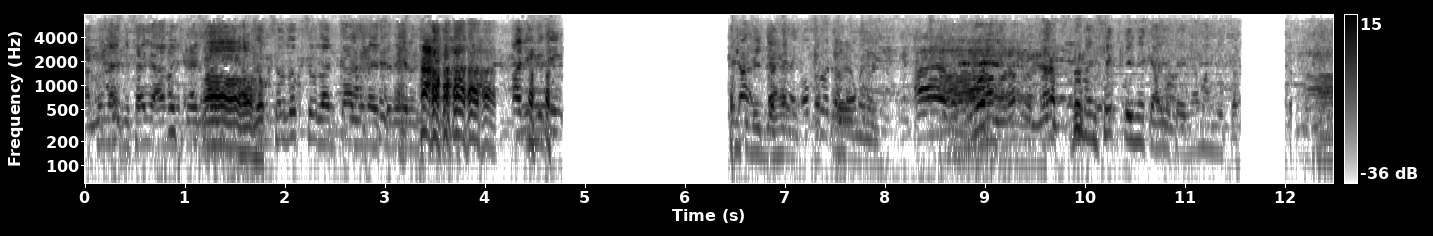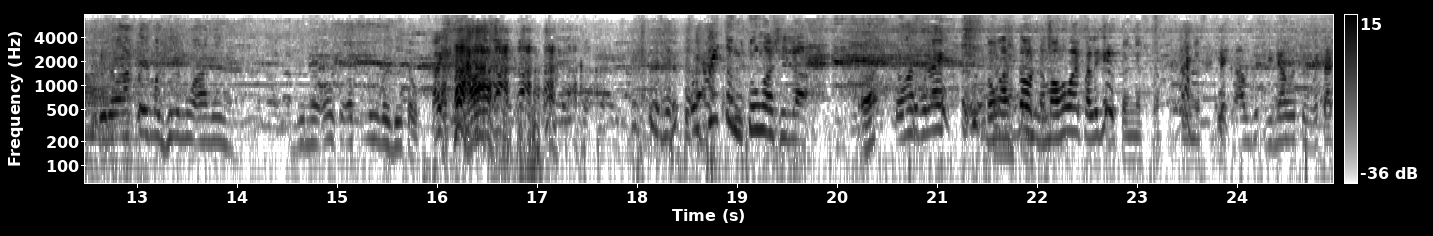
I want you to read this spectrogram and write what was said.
Ano lang bisaya ano trail. Oo. Lukso lukso lang ka na trail. Ani gidi. Bidahan. Ah, Ang ni kayo kay naman nito. Pero ako ay maghimo aning Ginoo kay at mo dito. O ditong tunga sila. tungas sila. eh. Tungas to, namahuay paligid. Tangas ka, tangas ka. Nag-abot ginawat ng batan.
